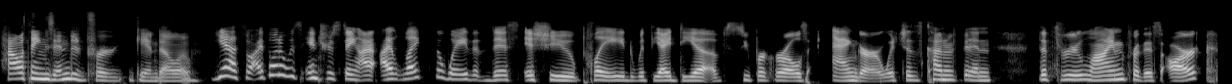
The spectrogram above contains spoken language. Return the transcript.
how things ended for Gandello? Yeah, so I thought it was interesting. I, I liked the way that this issue played with the idea of Supergirl's anger, which has kind of been the through line for this arc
